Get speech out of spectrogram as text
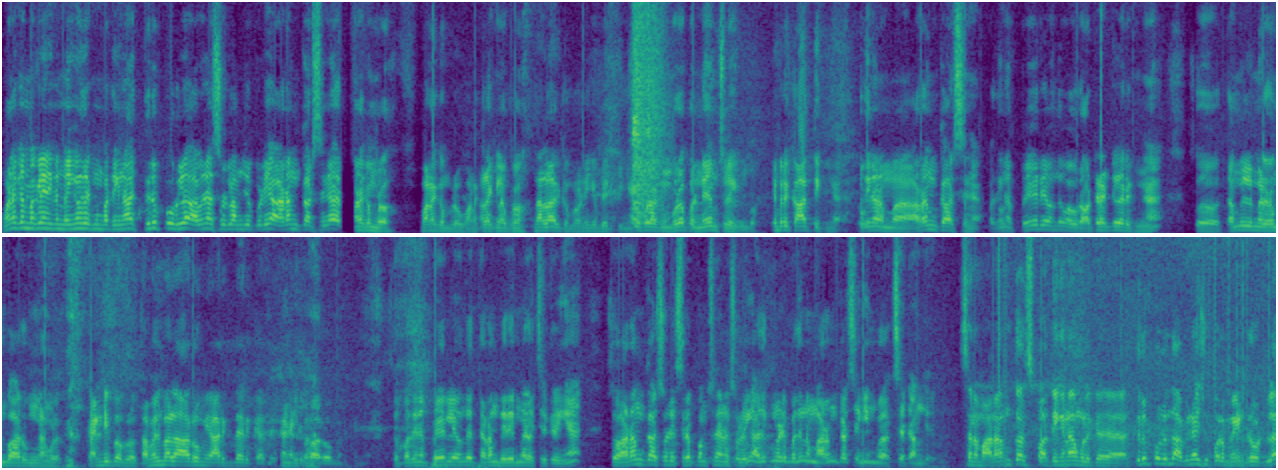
வணக்கம் மக்களே. நம்ம எங்க இருக்கு பார்த்தீங்கன்னா திருப்பூர்ல ரோட்ல அமைச்சக்கூடிய அரம் கார்ஸுங்க வணக்கம் ப்ரோ வணக்கம் ப்ரோ வணக்கம். வணக்கம் ப்ரோ நல்லா இருக்கும் ப்ரோ நீங்க எப்படி இருக்கீங்க? சூப்பராக இருக்கும் ப்ரோ அப்புறம் நேம் சொல்லிங்க ப்ரோ என் பேர் கார்த்திக்ங்க. பார்த்தீங்கன்னா நம்ம அரம் கார்ஸுங்க. பார்த்தீங்கன்னா பேரே வந்து ஒரு அட்ராக்டிவாக இருக்குங்க. ஸோ தமிழ் மேலே ரொம்ப ஆர்வங்க உங்களுக்கு கண்டிப்பா ப்ரோ தமிழ் மேல ஆர்வம் யாருக்கு தான் இருக்காது. கண்டிப்பா. ஆர்வம் இருக்குங்க ஸோ பார்த்தீங்கன்னா பேர்லேயே வந்து தரம் தெரிய மாதிரி வச்சிருக்கீங்க ஸோ அரம் கார்ஸோட சிறப்பம்சம் என்ன சொல்லுவீங்க அதுக்கு முன்னாடி பார்த்தீங்கன்னா நம்ம அரம் கார்ஸ் எங்கேயும் செட் அமைஞ்சிருக்கு. சார் நம்ம அராம்கார்ஸ் பாத்தீங்கன்னா உங்களுக்கு திருப்பூர்ல இருந்து அவினாஷிபுரம் மெயின் ரோட்ல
